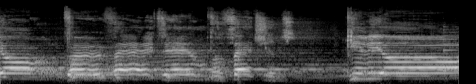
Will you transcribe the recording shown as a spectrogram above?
your perfect imperfections. Give your.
